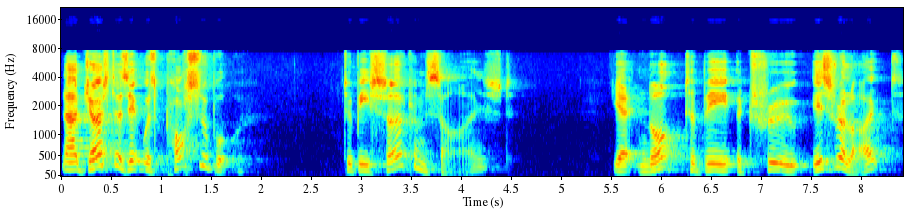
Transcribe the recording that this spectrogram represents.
Now, just as it was possible to be circumcised, yet not to be a true Israelite,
